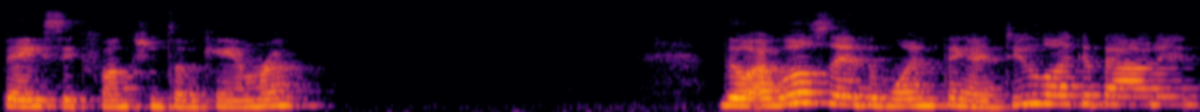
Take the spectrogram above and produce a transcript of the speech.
basic functions of a camera. Though I will say the one thing I do like about it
